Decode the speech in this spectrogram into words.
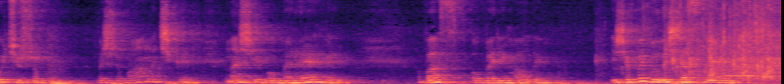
хочу, щоб вишиваночки, наші обереги вас оберігали. І щоб ви були щасливі.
